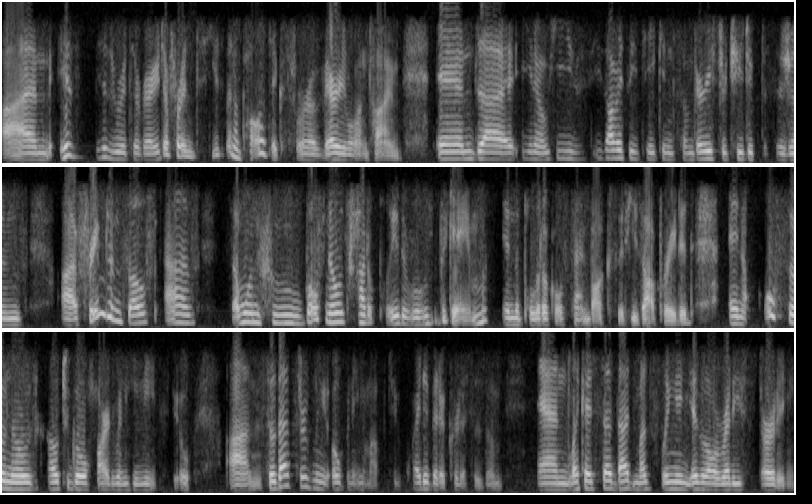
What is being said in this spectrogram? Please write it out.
Um, his his roots are very different. He's been in politics for a very long time, and uh, you know he's he's obviously taken some very strategic decisions. Uh, framed himself as someone who both knows how to play the rules of the game in the political sandbox that he's operated, and also knows how to go hard when he needs to. Um, so that's certainly opening him up to quite a bit of criticism. And like I said, that mudslinging is already starting.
